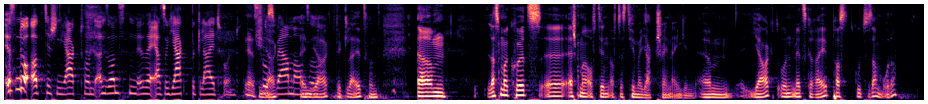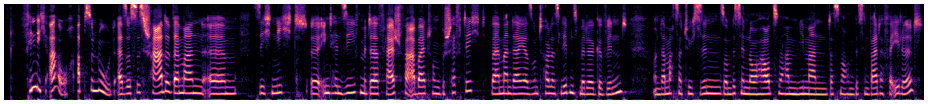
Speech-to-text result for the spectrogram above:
ist nur optisch ein Jagdhund. Ansonsten ist er eher so Jagdbegleithund. Er ist ein, Schuss Jagd, wärmer und ein so. Jagdbegleithund. Ähm, lass mal kurz äh, erstmal auf, den, auf das Thema Jagdschein eingehen. Ähm, Jagd und Metzgerei passt gut zusammen, oder? Finde ich auch, absolut. Also es ist schade, wenn man ähm, sich nicht äh, intensiv mit der Fleischverarbeitung beschäftigt, weil man da ja so ein tolles Lebensmittel gewinnt. Und da macht es natürlich Sinn, so ein bisschen Know-how zu haben, wie man das noch ein bisschen weiter veredelt.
